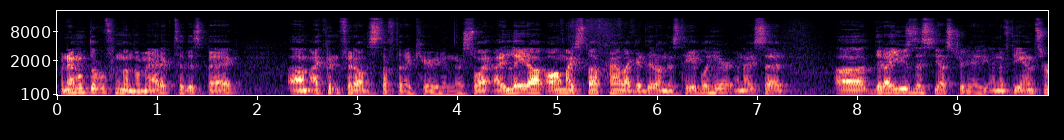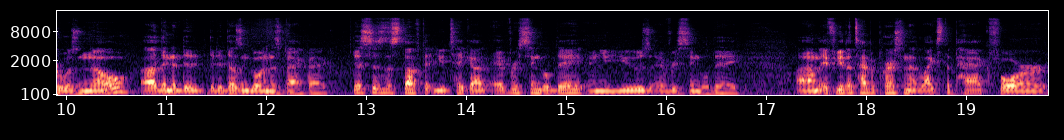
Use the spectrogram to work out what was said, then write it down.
When I moved over from the Nomatic to this bag, um, I couldn't fit all the stuff that I carried in there. So I, I laid out all my stuff kind of like I did on this table here, and I said, uh, did I use this yesterday? And if the answer was no, uh, then it, did, it doesn't go in this backpack. This is the stuff that you take out every single day and you use every single day. Um, if you're the type of person that likes to pack for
